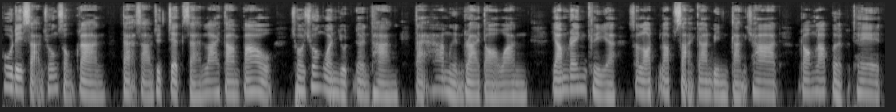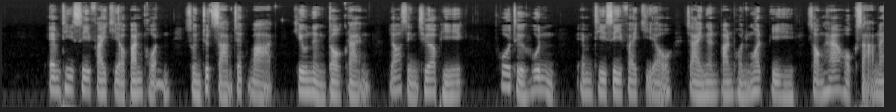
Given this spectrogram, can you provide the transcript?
ผู้โดยสารช่วงสงกรานต์แต่ 3.7 แสนรายตามเป้า โชว์ช่วงวันหยุดเดินทางแต่ 50,000 รายต่อวัน ย้ำเร่งเคลียร์สล็อตรับสายการบินต่างชาติ รองรับเปิดประเทศ MTC ไฟเขียวปันผล 0.37 บาท Q1 โตแกร่งยอดสินเชื่อพีคผู้ถือหุ้น MTC ไฟเขียว จ่ายเงินปันผลงวดปี 2563 ใน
